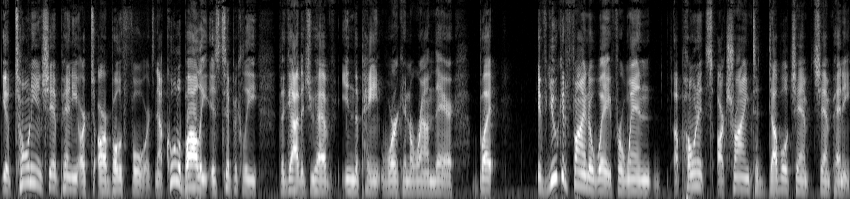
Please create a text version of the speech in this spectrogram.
you know Toney and Champagnie are are both forwards. Now Coulibaly is typically the guy that you have in the paint working around there, but if you could find a way for when opponents are trying to double champ Champagnie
